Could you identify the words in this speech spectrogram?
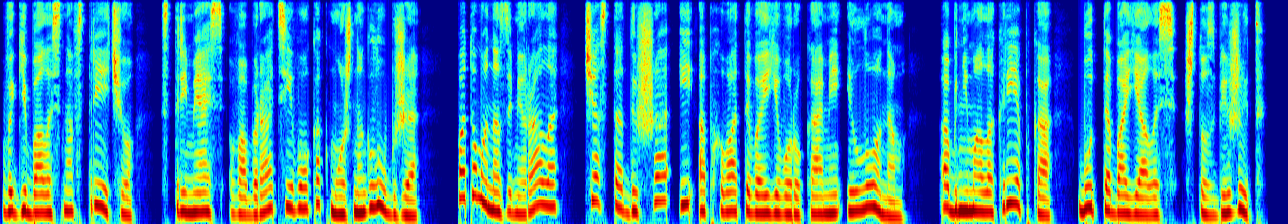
выгибалось навстречу, стремясь вобрать его как можно глубже. Потом она замирала, часто дыша и обхватывая его руками и лоном, обнимала крепко, будто боялась, что сбежит.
